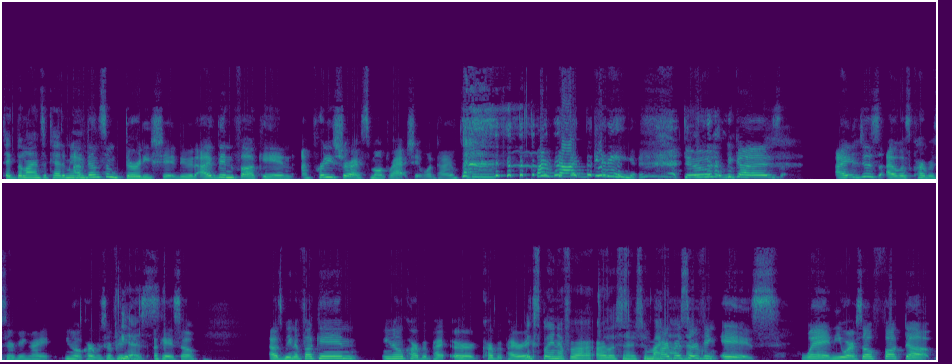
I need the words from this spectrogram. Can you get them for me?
take the Lions ketamine I've done some dirty shit, dude. I've been fucking. I'm pretty sure I smoked rat shit one time. I'm not kidding, dude. Because I just I was carpet surfing, right? You know what carpet surfing Yes. is? Okay, so I was being a fucking you know carpet pi- or carpet pirate. explain it for our, our listeners who might carpet not know. surfing is when you are so fucked up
